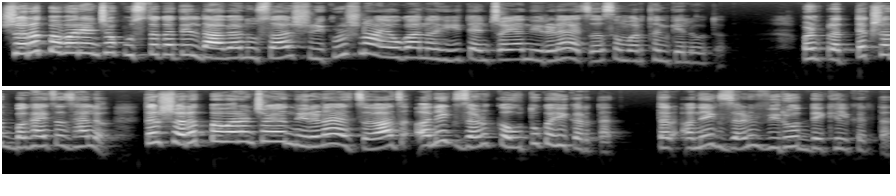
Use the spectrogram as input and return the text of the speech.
शरद पवार यांच्या पुस्तकातील दाव्यानुसार श्रीकृष्ण आयोगानंही त्यांच्या या निर्णयाचं समर्थन केलं होतं. पण प्रत्यक्षात बघायचं झालं तर शरद पवारांच्या या निर्णयाचं आज अनेक जण कौतुकही करतात. तर अनेक जण विरोध देखील करतात.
